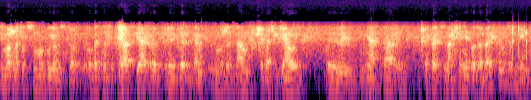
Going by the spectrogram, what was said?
I można podsumowując to, obecna sytuacja, e, w której prezydent może sam sprzedać udziały y, miasta EPS nam się nie podoba i chcemy to zmienić.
